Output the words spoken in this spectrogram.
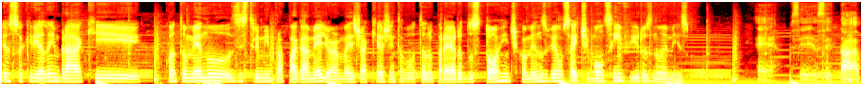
Eu só queria lembrar que quanto menos streaming para pagar, melhor. Mas já que a gente tá voltando pra era dos torrent, ao menos ver um site bom sem vírus, não é mesmo? É, você tá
